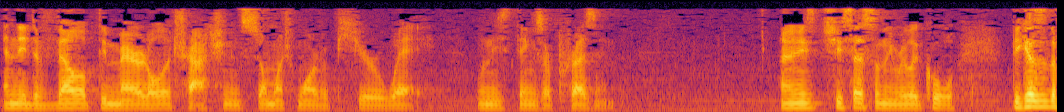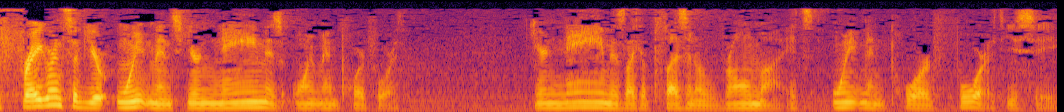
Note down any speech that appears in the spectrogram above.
And they develop the marital attraction in so much more of a pure way when these things are present. And she says something really cool. Because of the fragrance of your ointments, your name is ointment poured forth. Your name is like a pleasant aroma. It's ointment poured forth, you see.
